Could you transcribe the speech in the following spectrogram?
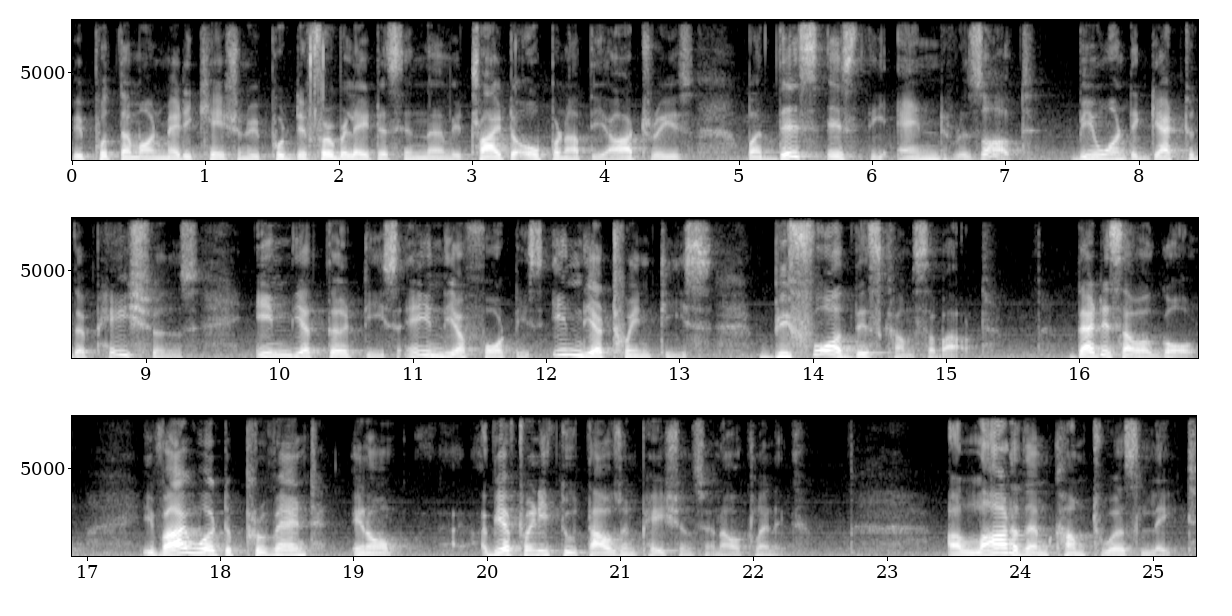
we put them on medication, we put defibrillators in them, we try to open up the arteries, but this is the end result. We want to get to the patients in their 30s, in their 40s, in their 20s before this comes about. That is our goal. If I were to prevent, you know, we have 22,000 patients in our clinic. A lot of them come to us late.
